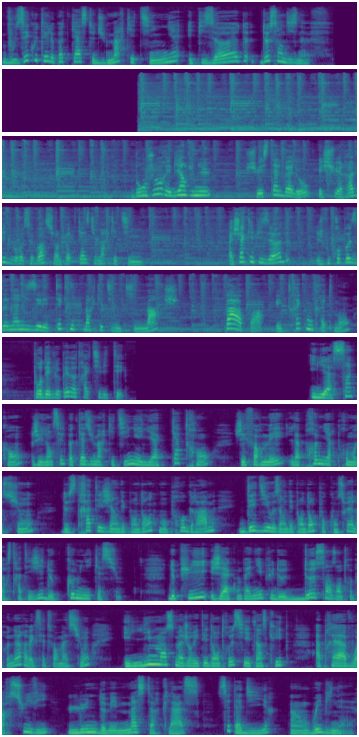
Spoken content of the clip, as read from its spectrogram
Vous écoutez le podcast du marketing, épisode 219. Bonjour et bienvenue. Je suis Estelle Ballot et je suis ravie de vous recevoir sur le podcast du marketing. À chaque épisode, je vous propose d'analyser les techniques marketing qui marchent, pas à pas et très concrètement, pour développer votre activité. Il y a 5 ans, j'ai lancé le podcast du marketing et il y a 4 ans, j'ai formé la première promotion de stratégie indépendante, mon programme dédié aux indépendants pour construire leur stratégie de communication. Depuis, j'ai accompagné plus de 200 entrepreneurs avec cette formation et l'immense majorité d'entre eux s'y est inscrite après avoir suivi l'une de mes masterclass, c'est-à-dire un webinaire.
